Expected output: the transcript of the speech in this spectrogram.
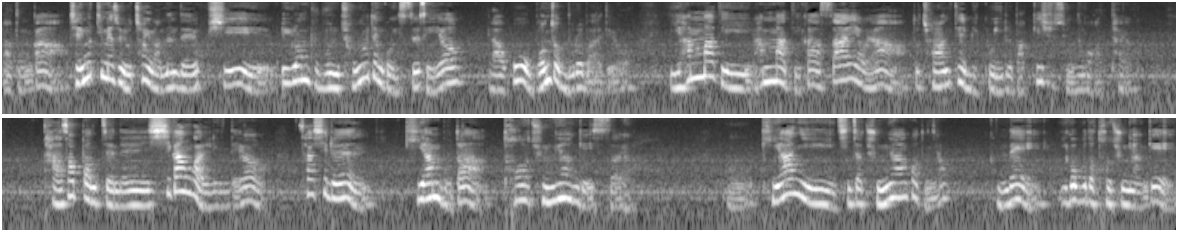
라던가 재무팀에서 요청이 왔는데 혹시 이런 부분 조율된 거 있으세요? 라고 먼저 물어봐야 돼요. 이 한마디 한마디가 쌓여야 또 저한테 믿고 일을 맡기실 수 있는 것 같아요. 다섯 번째는 시간 관리인데요. 사실은 기한보다 더 중요한 게 있어요. 어, 기한이 진짜 중요하거든요. 근데 이거보다 더 중요한 게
